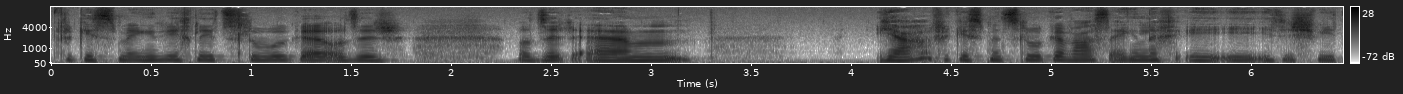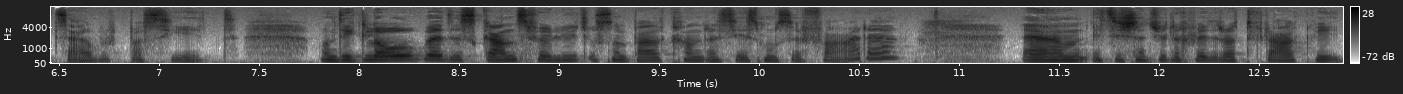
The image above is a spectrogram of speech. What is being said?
vergisst man irgendwie ein bisschen zu schauen oder, oder ähm, ja, vergisst man zu schauen, was eigentlich in, in, der Schweiz selber passiert. Und ich glaube, dass ganz viele Leute aus dem Balkan Rassismus erfahren. Ähm, es ist natürlich wieder auch die Frage, wie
